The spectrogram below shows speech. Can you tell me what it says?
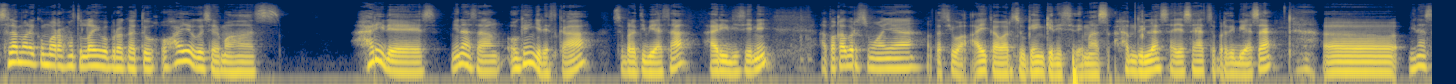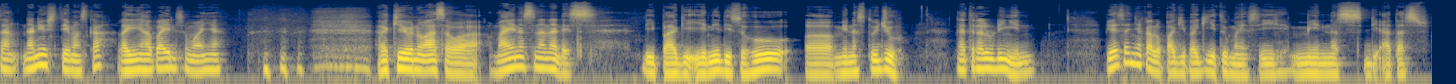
Assalamualaikum warahmatullahi wabarakatuh. Ohayo gozaimasu. Hari des. Minasang, o genki desu ka? Seperti biasa, hari di sini. Apa kabar semuanya? Watashi wa ai kawaru genki desu. Alhamdulillah saya sehat seperti biasa. Uh, minasang, nani shite masu ka? Lagi ngapain semuanya? Kyo no asa wa minus nana des. Di pagi ini di suhu uh, minus 7. Nggak terlalu dingin. Biasanya kalau pagi-pagi itu masih minus di atas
